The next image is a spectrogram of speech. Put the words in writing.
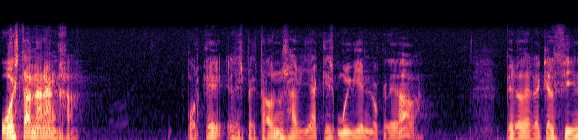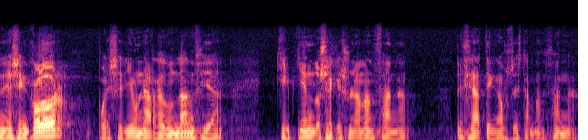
O esta naranja. Porque el espectador no sabía que es muy bien lo que le daba. Pero desde que el cine es en color, pues sería una redundancia que viéndose que es una manzana, dijera, tenga usted esta manzana.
